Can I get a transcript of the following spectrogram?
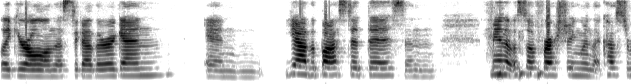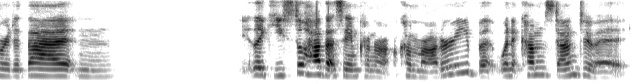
Like you're all on this together again and yeah the boss did this and man that was so frustrating when that customer did that and like you still have that same camar- camaraderie but when it comes down to it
